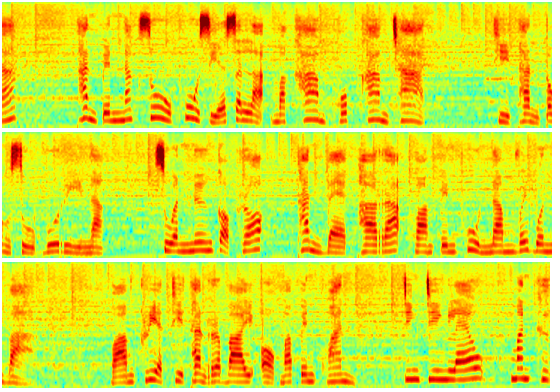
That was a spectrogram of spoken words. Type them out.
นะ ท่านเป็นนักสู้ผู้เสียสละมาข้ามภพข้ามชาติ ที่ท่านต้องสูบบุหรี่หนัก ส่วนหนึ่งก็เพราะท่านแบกภาระความเป็นผู้นำไว้บนบ่า ความเครียดที่ท่านระบายออกมาเป็นควัน จริงๆแล้วมันคือ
